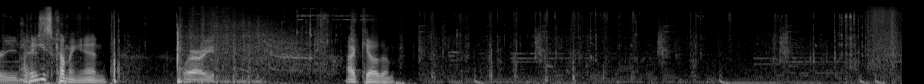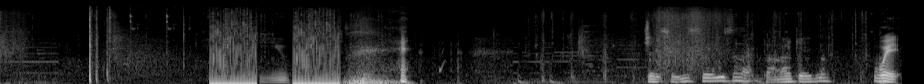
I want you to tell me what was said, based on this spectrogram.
are you? I think he's coming in. Where are you? I killed him. You. Jace, are you still using that gun I gave you? Wait.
